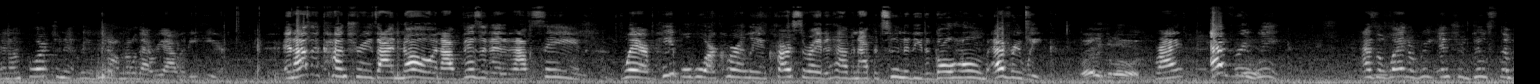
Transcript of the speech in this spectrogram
And unfortunately, we don't know that reality here. In other countries, I know and I've visited and I've seen where people who are currently incarcerated have an opportunity to go home every week, Praise the Lord. right? Every week as a way to reintroduce them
